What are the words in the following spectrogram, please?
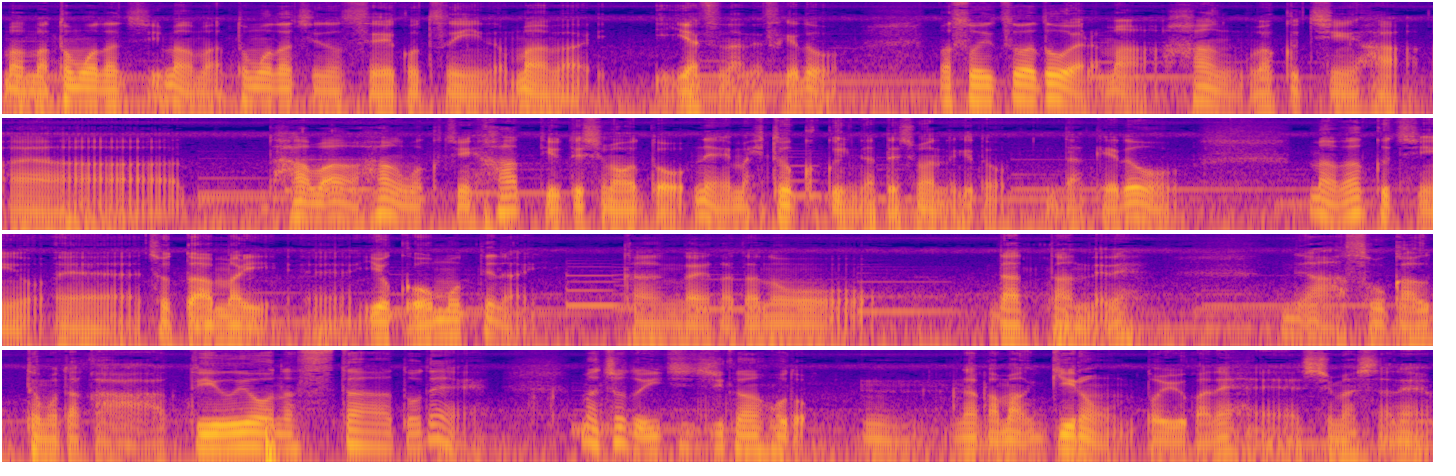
まあまあ友達、まあまあ友達の整骨院の、まあまあやつなんですけど、まあそいつはどうやらまあ反ワクチン派、あ反ワクチン派って言ってしまうとね、まあ、一括りになってしまうんだけど、だけど、まあ、ワクチンを、えー、ちょっとあんまり、えー、よく思ってない考え方の、だったんでね。で、ああ、そうか、打ってもたか、っていうようなスタートで、まあ、ちょっと1時間ほど、うん、なんかまあ、議論というかね、えー、しましたね。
